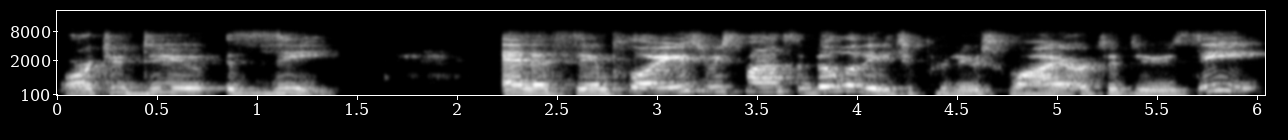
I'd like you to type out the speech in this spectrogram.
or to do Z. And it's the employee's responsibility to produce Y or to do Z.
